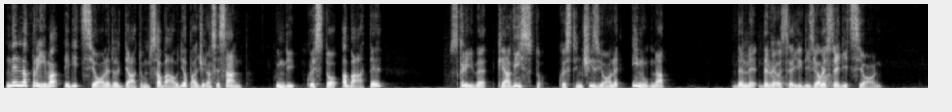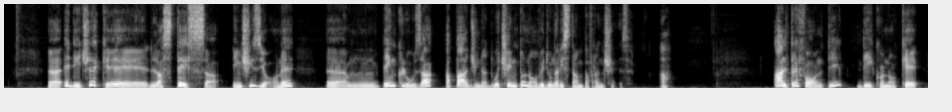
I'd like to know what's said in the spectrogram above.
nella prima edizione del Teatrum Sabaudi a pagina 60. Quindi questo abate scrive che ha visto questa incisione in una delle, delle- queste di- queste edizioni. Eh, e dice che la stessa incisione ehm, è inclusa a pagina 209 di una ristampa francese. Altre fonti dicono che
